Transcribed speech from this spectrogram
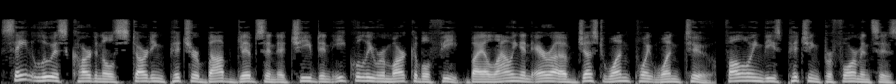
St. Louis Cardinals starting pitcher Bob Gibson achieved an equally remarkable feat by allowing an ERA of just 1.12. Following these pitching performances,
